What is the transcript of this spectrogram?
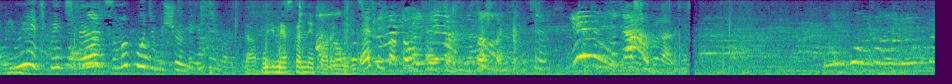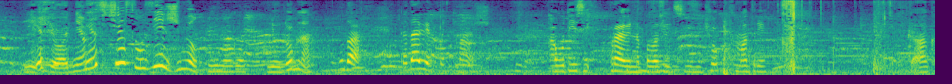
В принципе, нравится, мы будем еще мерить. Да, будем и остальные пары мерить. Это и потом это. То, что это мне не особо нравится. Еще одни. Если честно, вот здесь жмет немного. Неудобно? Ну да, когда вверх поднимаешь. А вот если правильно положить язычок, смотри. Так,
